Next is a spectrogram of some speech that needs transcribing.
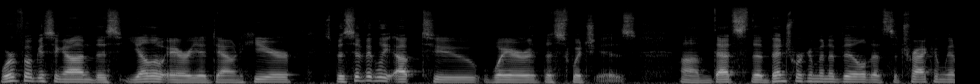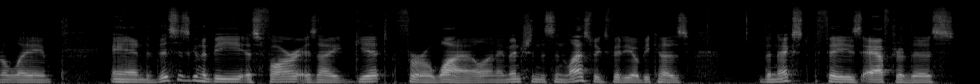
We're focusing on this yellow area down here, specifically up to where the switch is. Um, that's the bench work I'm going to build. That's the track I'm going to lay. And this is going to be as far as I get for a while. And I mentioned this in last week's video because the next phase after this,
